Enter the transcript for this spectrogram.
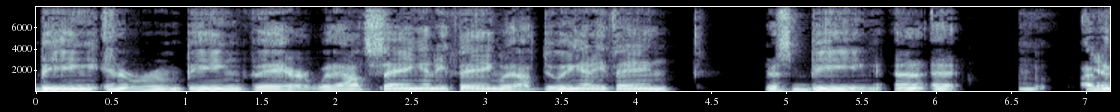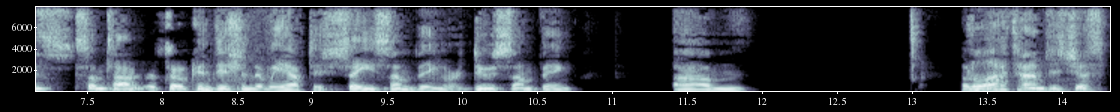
being in a room, being there without saying anything, without doing anything, just being. And uh, I yes. think sometimes we're so conditioned that we have to say something or do something. Um, but a lot of times it's just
